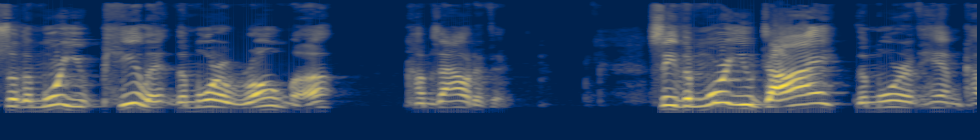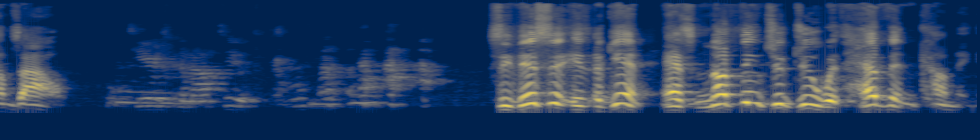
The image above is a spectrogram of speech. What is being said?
so the more you peel it the more aroma comes out of it see the more you die the more of him comes out Tears come out too. see this is again has nothing to do with heaven coming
